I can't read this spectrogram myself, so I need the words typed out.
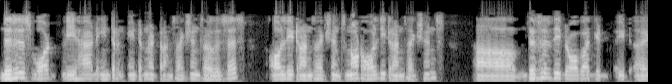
This is what we had inter internet transaction services. All the transactions, not all the transactions. Uh, this is the drawback. It it, uh,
